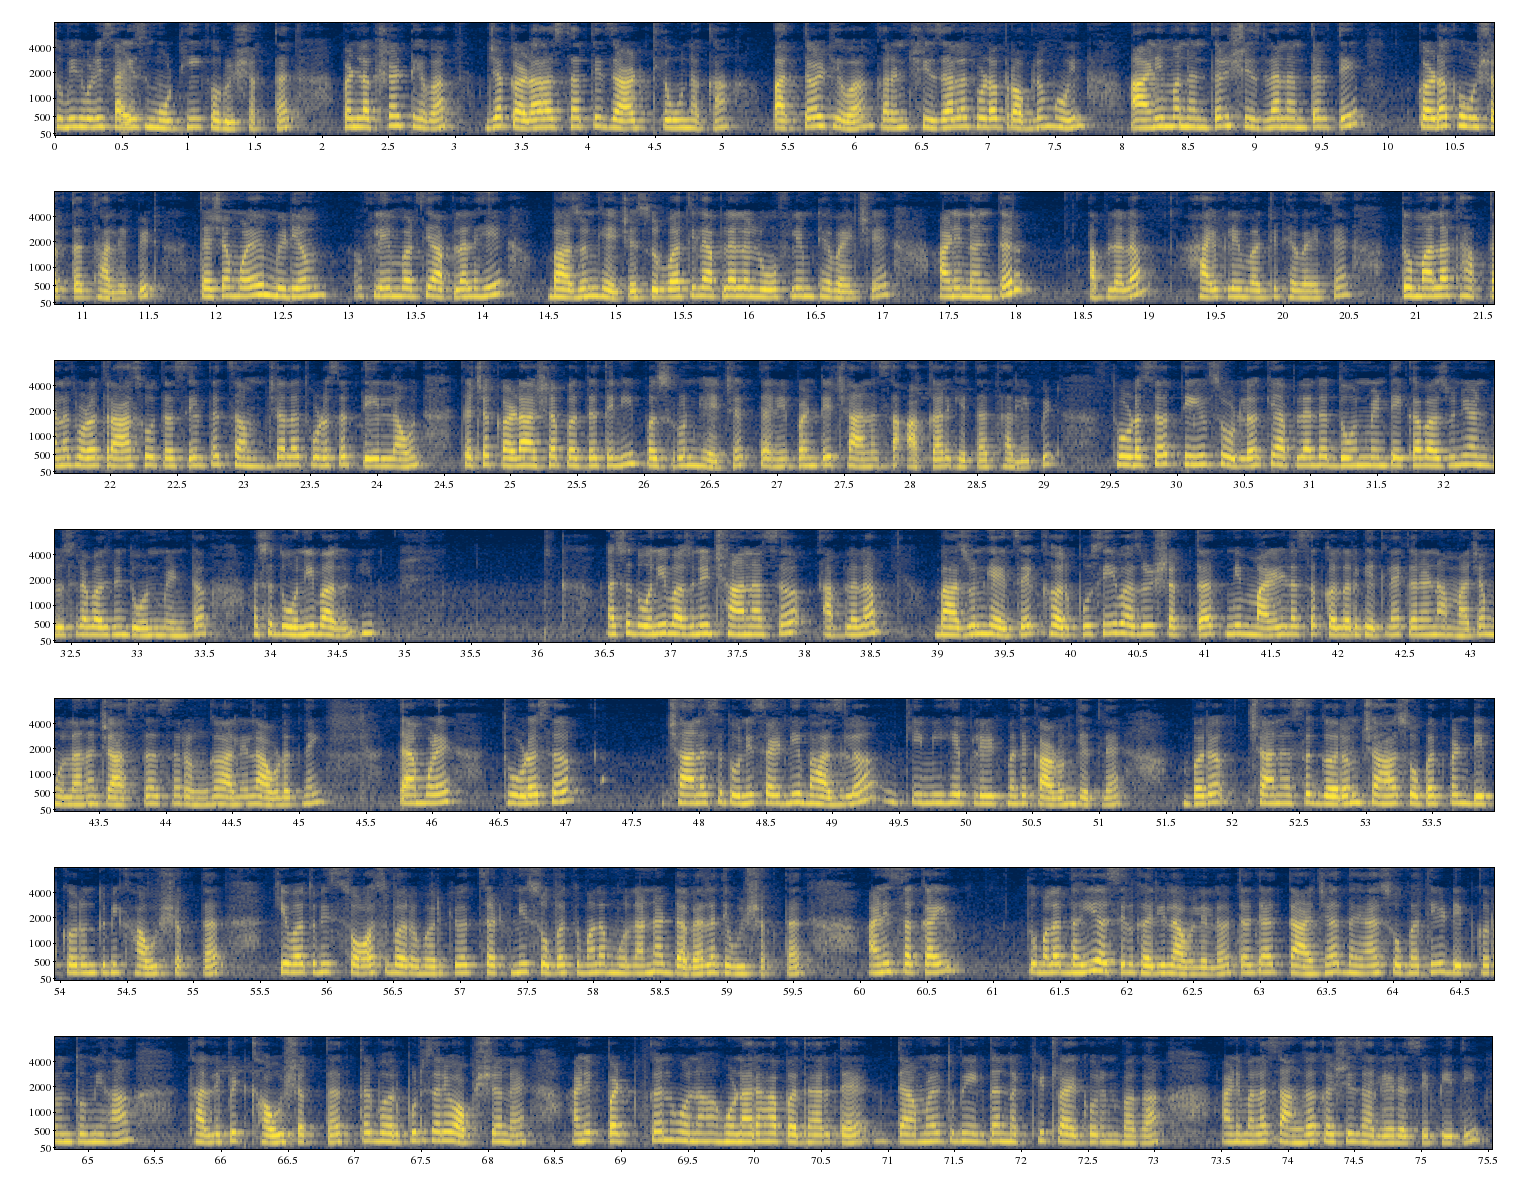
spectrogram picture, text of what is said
तुम्ही थोडी साईज मोठी करू शकतात. पण लक्षात ठेवा ज्या कडा असतात ते जाड ठेवू नका. पातळ ठेवा कारण शिजायला थोडा प्रॉब्लेम होईल आणि मग नंतर शिजल्यानंतर ते कडक होऊ शकतात थालीपीठ. त्याच्यामुळे मीडियम फ्लेमवरती आपल्याला हे भाजून घ्यायचे. सुरुवातीला आपल्याला लो फ्लेम ठेवायचे आणि नंतर आपल्याला हाय फ्लेमवरती ठेवायचे. तुम्हाला थापताना थोडा त्रास होत असेल तर चमच्याला थोडंसं तेल लावून त्याच्या कडा अशा पद्धतीने पसरून घ्यायच्यात त्याने पण ते छान असा आकार घेतात थालीपीठ. थोडंसं तेल सोडलं की आपल्याला दोन मिनटं एका बाजूनी आणि दुसऱ्या बाजूने दोन मिनटं. असं दोन्ही बाजूनी असं दोन्ही बाजूने छान असं आपल्याला भाजून घ्यायचंय. खरपूसही भाजू शकतात. मी माइल्ड असं कलर घेतलाय कारण माझ्या मुलांना जास्त असं रंग आलेला आवडत नाही. त्यामुळे थोडंसं छान असं दोन्ही साईडनी भाजलं की मी हे प्लेटमध्ये काढून घेतलंय. बरं छान असं गरम चहासोबत पण डिप करून तुम्ही खाऊ शकतात किंवा तुम्ही सॉस बरोबर किंवा चटणीसोबत तुम्हाला मुलांना डब्याला देऊ शकतात. आणि सकाळी तुम्हाला दही असेल घरी लावलेलं तर त्या ताज्या दह्यासोबतही डिप करून तुम्ही हा थालीपीठ खाऊ शकतात. तर भरपूर सारे ऑप्शन आहे. आणि पटकन होणा होणारा हा पदार्थ आहे. त्यामुळे तुम्ही एकदा नक्की ट्राय करून बघा. आणि मला सांगा कशी झाली आहे रेसिपी ती.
